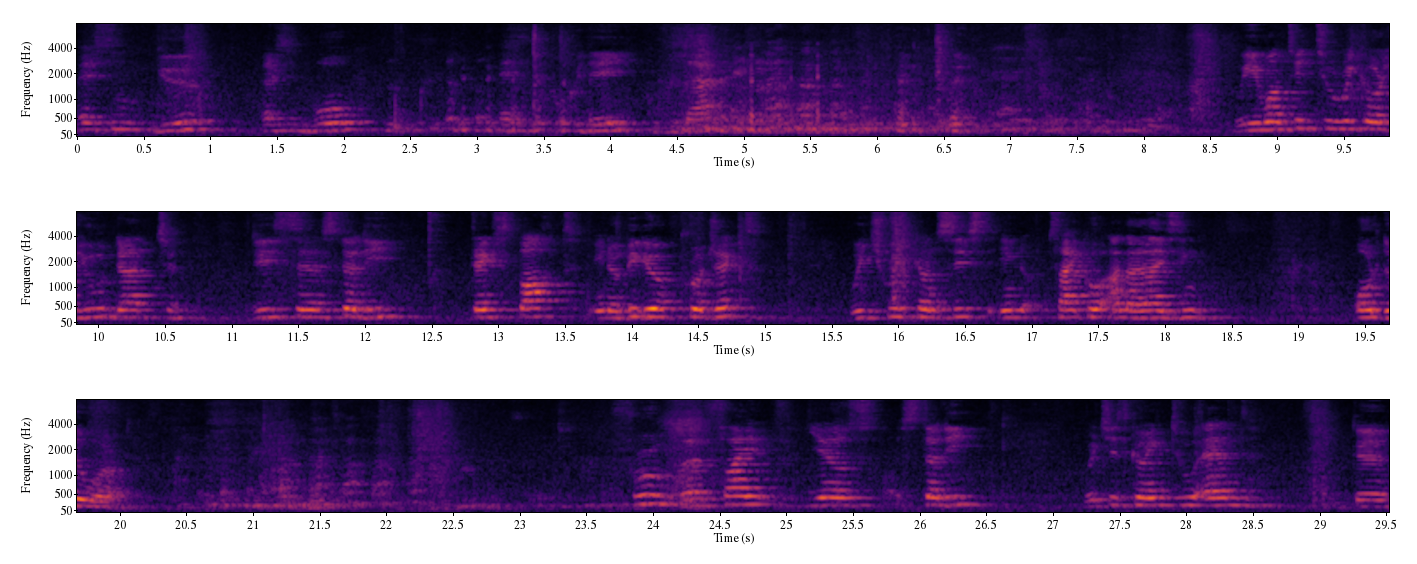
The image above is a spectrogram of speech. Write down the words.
Helsingør, Helsingborg, and We wanted to recall you that this uh, study takes part in a bigger project which will consist in psychoanalyzing all the world. Through a five years study, which is going to end the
